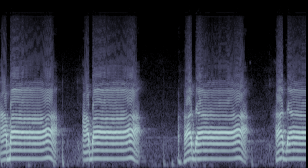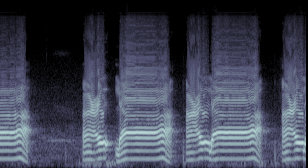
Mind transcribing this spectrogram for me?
അബാ അബാ ഹദാ ഹദാ. അഅ്ല അഅ്ല അഅ്ല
